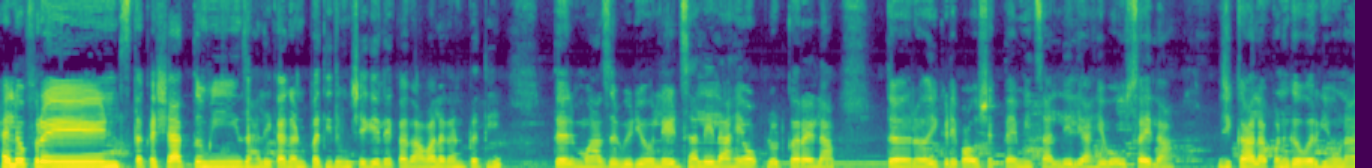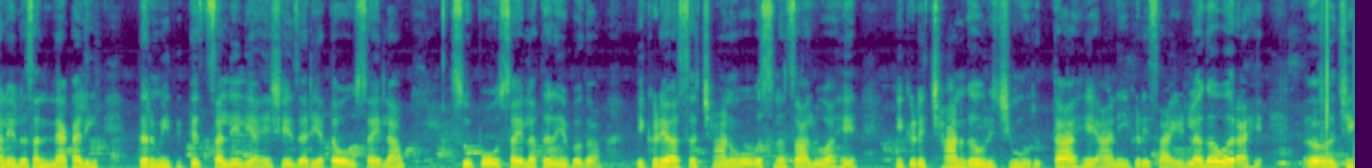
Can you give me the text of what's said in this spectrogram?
हॅलो फ्रेंड्स तर कशात तुम्ही? झाले का गणपती तुमचे? गेले का गावाला गणपती? तर माझं व्हिडिओ लेट झालेला आहे अपलोड करायला. तर इकडे पाहू शकताय मी चाललेली आहे वौसायला जी काल आपण गवर घेऊन आलेलो संध्याकाळी. तर मी तिथेच चाललेली आहे शेजारी आता वौसायला सूप वौसायला तर हे बघा इकडे असं छान ववसणं चालू आहे. इकडे छान गौरीची मूर्त आहे आणि इकडे साईडला गवर आहे जी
